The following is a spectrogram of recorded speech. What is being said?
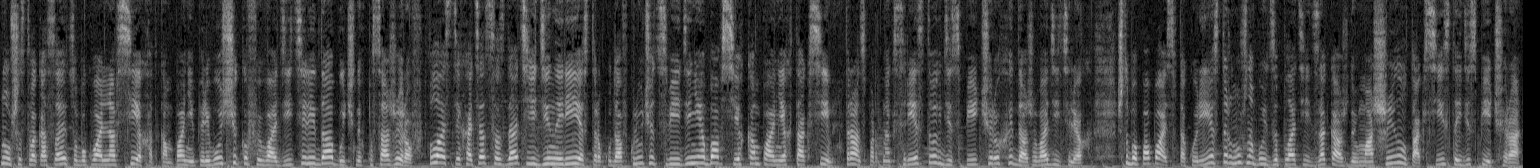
Новшества касаются буквально всех, от компаний-перевозчиков и водителей до обычных пассажиров. Власти хотят создать единый реестр, куда включат сведения обо всех компаниях такси, транспортных средствах, диспетчерах и даже водителях. Чтобы попасть в такой реестр, нужно будет заплатить за каждую машину, таксиста и диспетчера.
